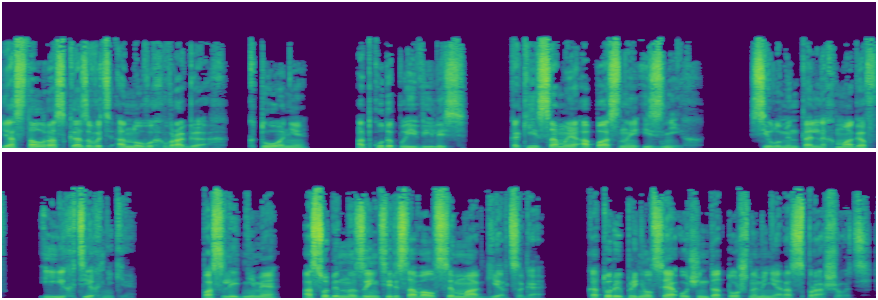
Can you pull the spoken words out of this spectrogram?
я стал рассказывать о новых врагах, кто они, откуда появились, какие самые опасные из них, силу ментальных магов и их техники. Последними особенно заинтересовался маг герцога, который принялся очень дотошно меня расспрашивать.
